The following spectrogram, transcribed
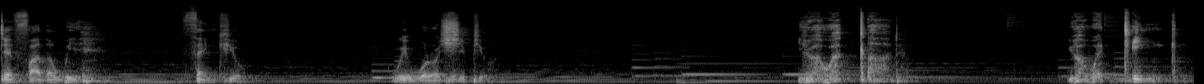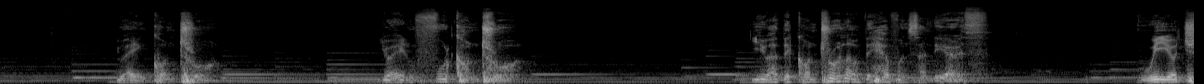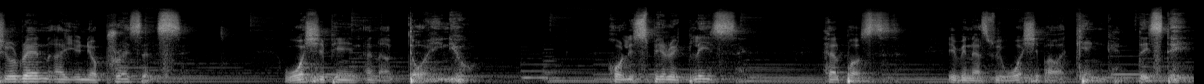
Dear Father, we thank you. We worship you. You are our God. You are our King. You are in control. You are in full control. You are the controller of the heavens and the earth. We, your children, are in your presence, worshiping and adoring you. Holy Spirit, please help us even as we worship our King this day.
